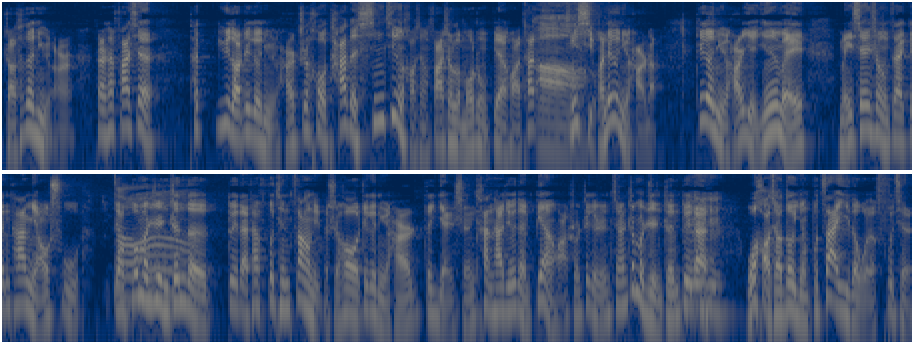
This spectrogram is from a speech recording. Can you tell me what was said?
找他的女儿，但是他发现他遇到这个女孩之后，他的心境好像发生了某种变化，他挺喜欢这个女孩的。这个女孩也因为梅先生在跟他描述。要多么认真的对待他父亲葬礼的时候，这个女孩的眼神看他就有点变化，说这个人竟然这么认真对待我，好像都已经不在意的我的父亲。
